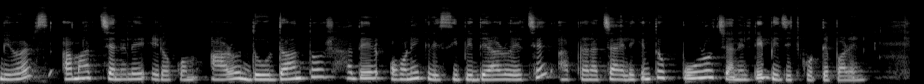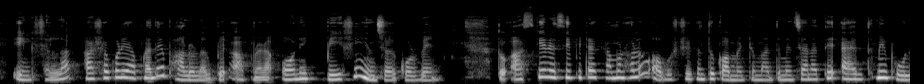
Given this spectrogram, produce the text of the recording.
ভিউয়ার্স, আমার চ্যানেলে এরকম আরও দুর্দান্ত স্বাদের অনেক রেসিপি দেওয়া রয়েছে। আপনারা চাইলে কিন্তু পুরো চ্যানেলটি ভিজিট করতে পারেন। ইনশাল্লাহ আশা করি আপনাদের ভালো লাগবে, আপনারা অনেক বেশি এনজয় করবেন। তো আজকের রেসিপিটা কেমন হলো? অবশ্যই কিন্তু কমেন্টের মাধ্যমে জানাতে একদমই ভুল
